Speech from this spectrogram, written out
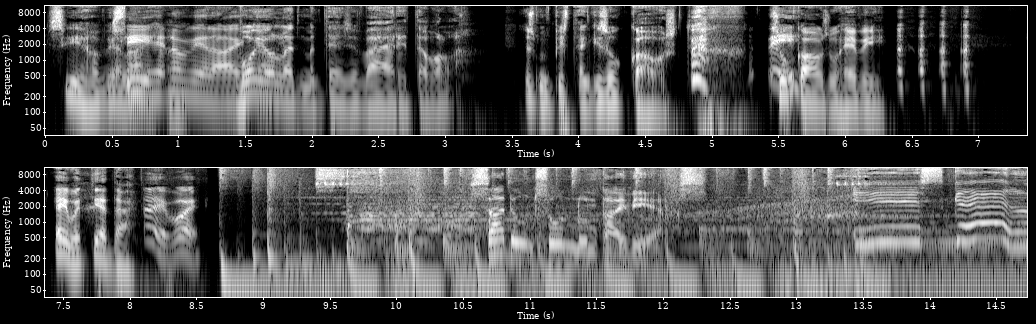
Siihen on vielä Siihen aikaa. on vielä aikaa. Voi olla, että mä teen sen vähän eri tavalla. Jos mä pistänkin sukkahousut. Niin. Sukkahousu hevi. ei voi tietää. Ei voi. Sadun sunnuntai vieras. Iskelmä.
